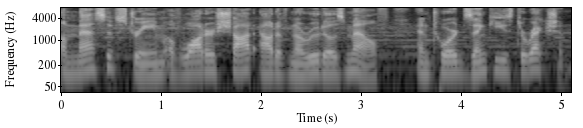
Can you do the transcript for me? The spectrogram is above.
A massive stream of water shot out of Naruto's mouth and toward Zenki's direction.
